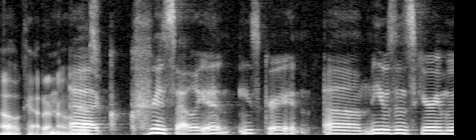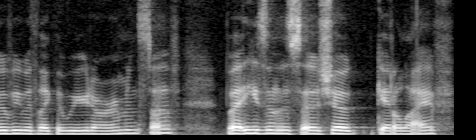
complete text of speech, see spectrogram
Oh, okay. I don't know who Uh, is. Chris Elliott, he's great. Um, he was in Scary Movie with like the weird arm and stuff, but he's in this uh, show Get a Life,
